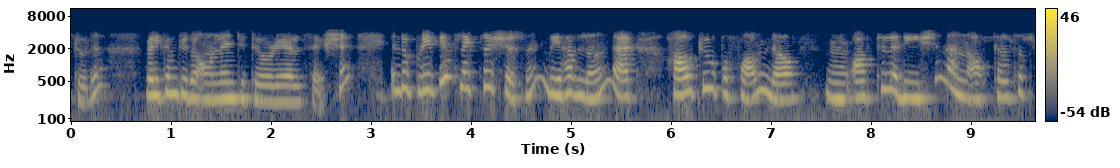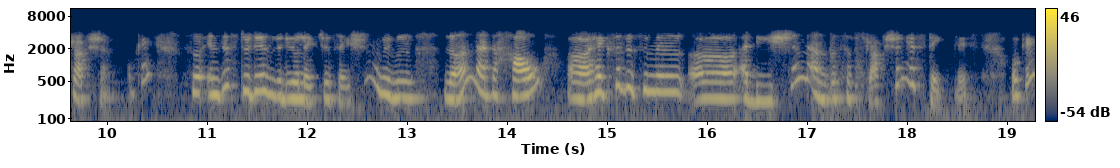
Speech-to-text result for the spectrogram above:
students, welcome to the online tutorial session. In the previous lecture session, we have learned that how to perform the um, octal addition and octal subtraction. Okay, so in this today's video lecture session, we will learn that how uh, hexadecimal uh, addition and the subtraction is take place. Okay,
